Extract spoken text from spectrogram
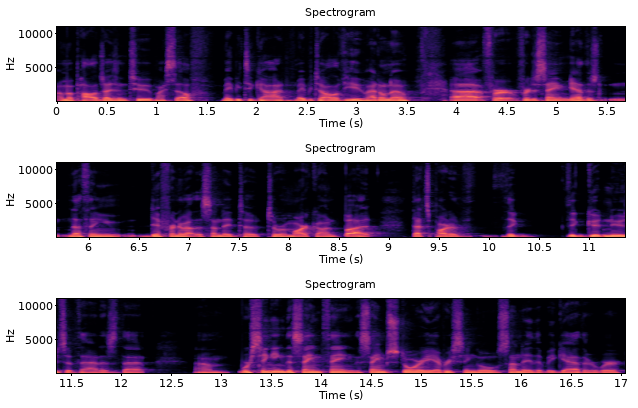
I'm apologizing to myself, maybe to God, maybe to all of you. I don't know, uh, for for just saying, yeah, there's nothing different about the Sunday to to remark on. But that's part of the the good news of that is that um, we're singing the same thing, the same story every single Sunday that we gather. We're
